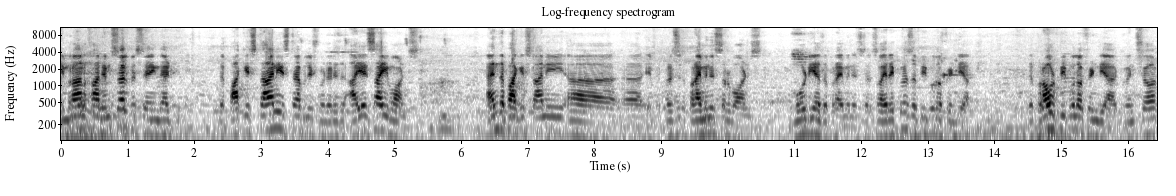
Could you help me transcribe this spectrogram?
Imran Khan himself is seeing that the Pakistani establishment, that is ISI wants and the Pakistani uh, uh, Prime Minister wants Modi as the Prime Minister. So I request the people of India, the proud people of India, to ensure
